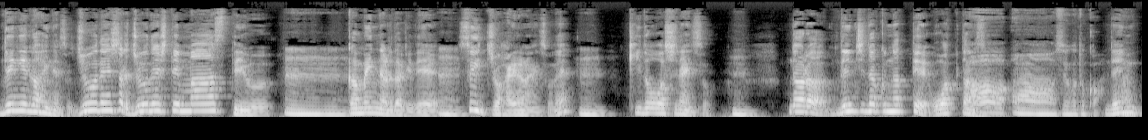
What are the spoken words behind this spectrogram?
電源が入んないんですよ。充電したら充電してますっていううーん。画面になるだけで、うんスイッチは入らないんですよね。うん。起動はしないんですよ。うん。だから、電池なくなって終わったんですよ。ああ、そういうことか。電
